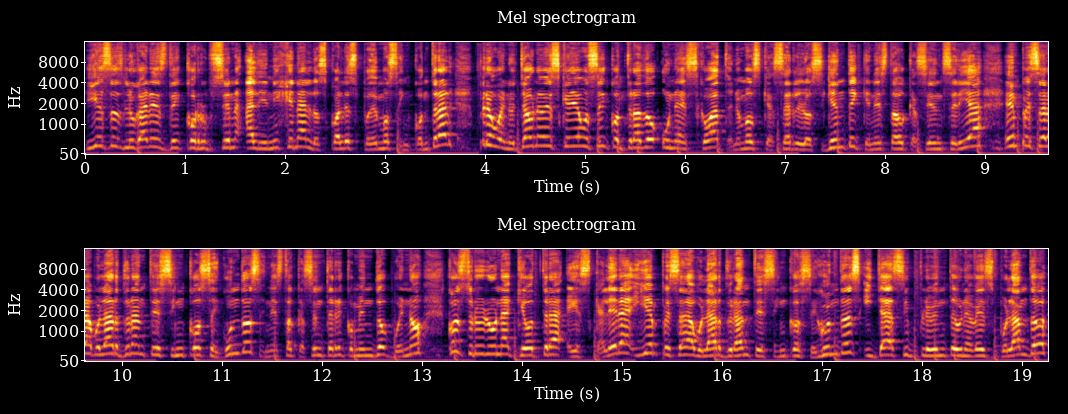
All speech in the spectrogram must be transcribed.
y esos lugares de corrupción alienígena Los cuales podemos encontrar. Pero bueno, ya una vez que hayamos encontrado una escoba tenemos que hacer lo siguiente Que en esta ocasión sería empezar a volar durante 5 segundos. En esta ocasión te recomiendo, bueno, construir una que otra escalera y empezar a volar durante 5 segundos. Y ya simplemente una vez volando,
